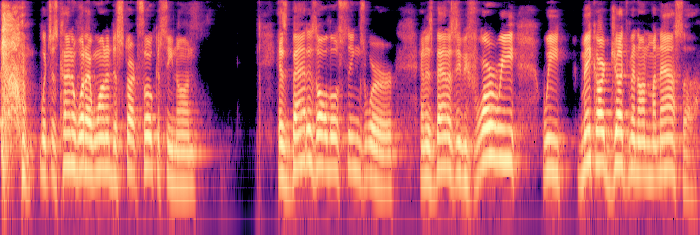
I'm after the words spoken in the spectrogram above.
which is kind of what I wanted to start focusing on, as bad as all those things were, and as bad as before we, we make our judgment on Manasseh,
